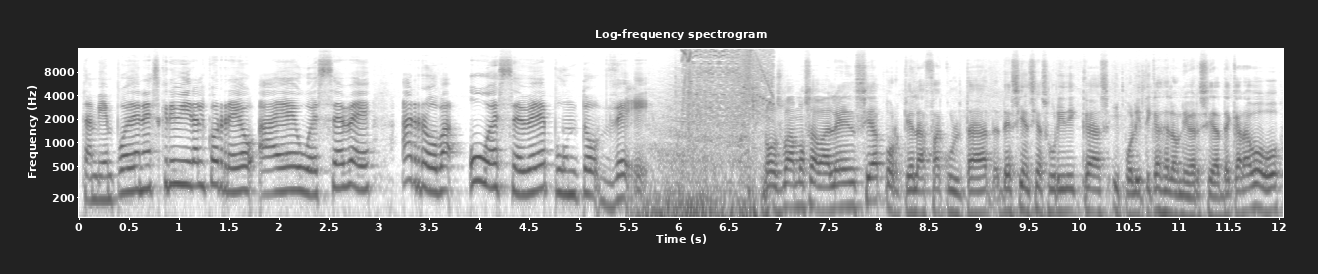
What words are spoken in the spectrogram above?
También pueden escribir al correo AEUSB usb.ve. Nos vamos a Valencia porque la Facultad de Ciencias Jurídicas y Políticas de la Universidad de Carabobo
